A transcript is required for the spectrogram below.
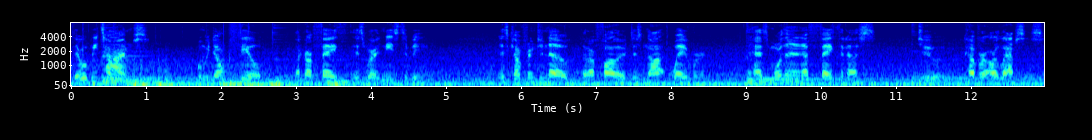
There will be times when we don't feel like our faith is where it needs to be. It is comforting to know that our Father does not waver and has more than enough faith in us to cover our lapses.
